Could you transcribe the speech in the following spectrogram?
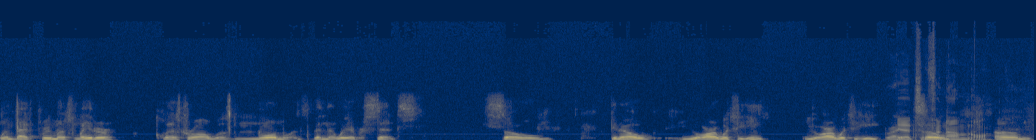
Went back three months later, cholesterol was normal. It's been that way ever since. So, you know, you are what you eat. You are what you eat, right? Yeah, it's so, a phenomenal. Um,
